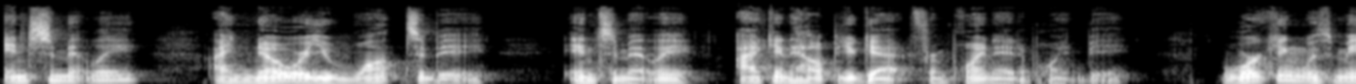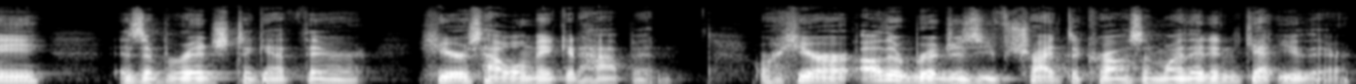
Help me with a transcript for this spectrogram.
intimately. I know where you want to be intimately. I can help you get from point A to point B. Working with me is a bridge to get there. Here's how we'll make it happen. Or here are other bridges you've tried to cross and why they didn't get you there.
